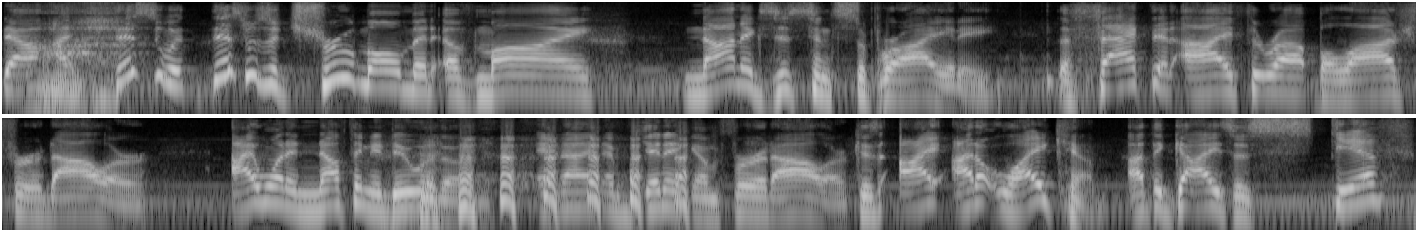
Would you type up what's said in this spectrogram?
Now, I, this was this was a true moment of my non-existent sobriety. The fact that I threw out Ballage for a dollar, I wanted nothing to do with him, and I ended up getting him for a dollar because I I don't like him. I think guy's a stiff.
